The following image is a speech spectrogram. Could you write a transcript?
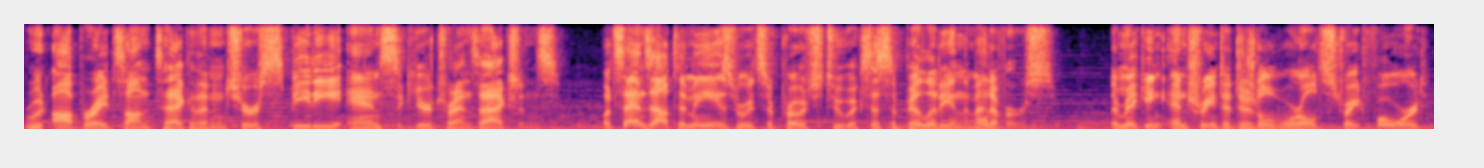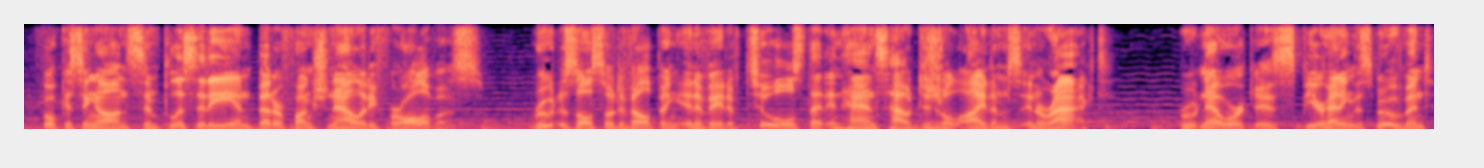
Root operates on tech that ensures speedy and secure transactions. What stands out to me is Root's approach to accessibility in the metaverse. They're making entry into digital worlds straightforward, focusing on simplicity and better functionality for all of us. Root is also developing innovative tools that enhance how digital items interact. Root Network is spearheading this movement,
